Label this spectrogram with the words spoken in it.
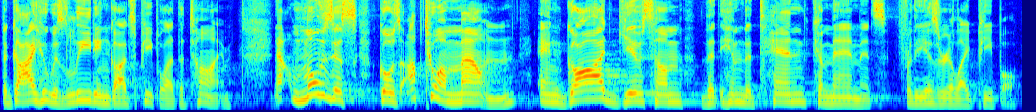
the guy who was leading God's people at the time. Now, Moses goes up to a mountain and God gives him the, him the Ten Commandments for the Israelite people.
